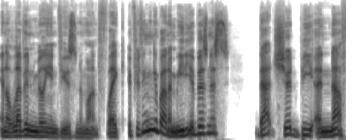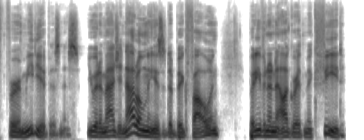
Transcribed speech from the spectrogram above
and 11 million views in a month. Like, if you're thinking about a media business, that should be enough for a media business. You would imagine not only is it a big following, but even an algorithmic feed,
